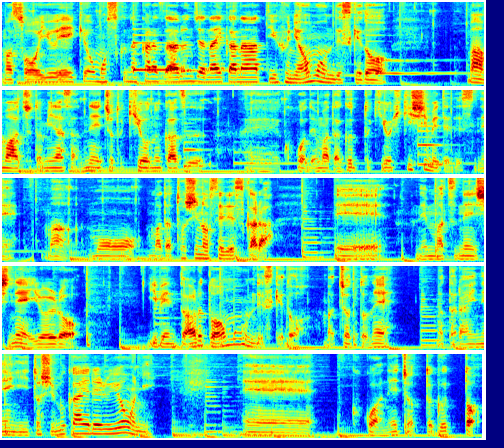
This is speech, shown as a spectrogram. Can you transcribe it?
まあ、そういう影響も少なからずあるんじゃないかなっていうふうには思うんですけどまあまあちょっと皆さんねちょっと気を抜かず、えーここでまたぐっと気を引き締めてですねまあもうまだ年の瀬ですからで年末年始ねいろいろイベントあるとは思うんですけど、まあ、ちょっとねまた来年いい年迎えれるように、えーここはねちょっとぐっと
